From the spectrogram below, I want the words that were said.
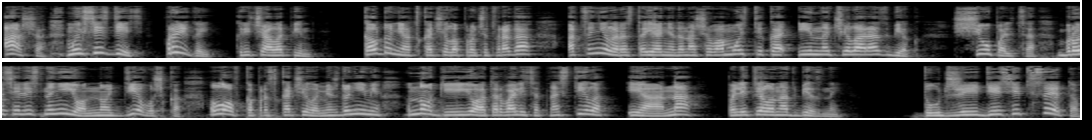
«Аша, мы все здесь! Прыгай!» — кричала Пин. Колдунья отскочила прочь от врага, оценила расстояние до нашего мостика и начала разбег. Щупальца бросились на нее, но девушка ловко проскочила между ними, ноги ее оторвались от настила, и она полетела над бездной. «Тут же и десять сетов!»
